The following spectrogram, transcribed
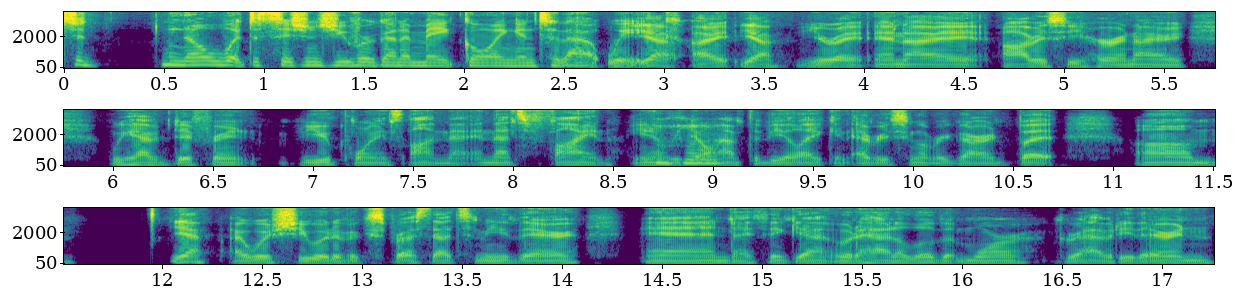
to know what decisions you were going to make going into that week. Yeah, I yeah, you're right. And I obviously her and I we have different viewpoints on that and that's fine. You know, we don't Mhm. have to be alike in every single regard, but um yeah, I wish she would have expressed that to me there and I think yeah, it would have had a little bit more gravity there and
